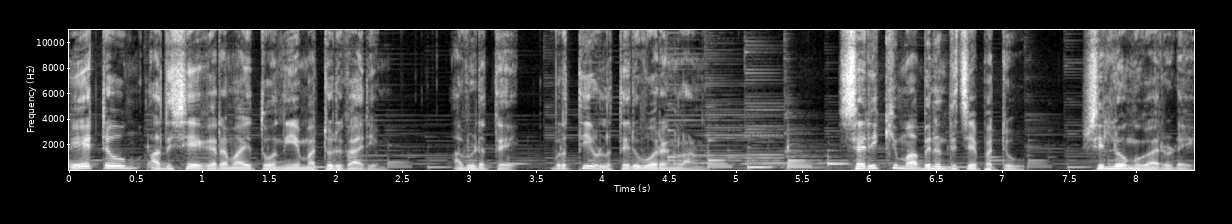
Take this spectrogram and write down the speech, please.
ഏറ്റവും അതിശയകരമായി തോന്നിയ മറ്റൊരു കാര്യം അവിടുത്തെ വൃത്തിയുള്ള തെരുവോരങ്ങളാണ്. ശരിക്കും അഭിനന്ദിച്ചേ പറ്റൂ ഷില്ലോങ്ങുകാരുടെ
